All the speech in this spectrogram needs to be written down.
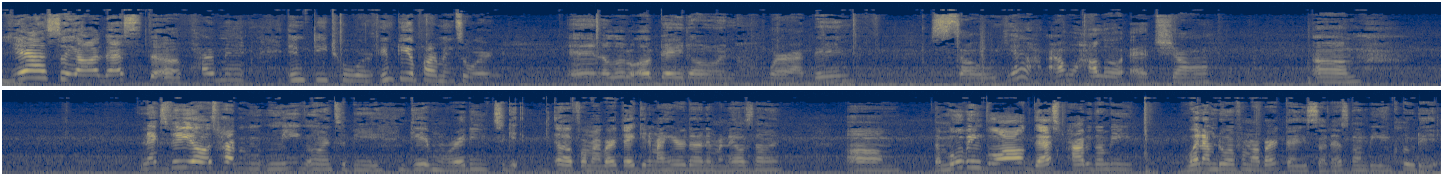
yeah so y'all that's the apartment empty tour empty apartment tour and a little update on where i've been so yeah i will holler at y'all um next video is probably me going to be getting ready to get uh, for my birthday getting my hair done and my nails done um the moving vlog that's probably gonna be what I'm doing for my birthday. So that's going to be included.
